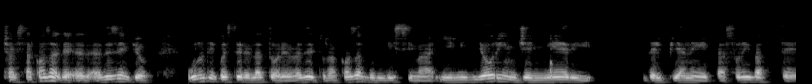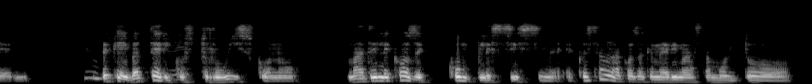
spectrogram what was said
cioè questa cosa che, eh, ad esempio, uno di questi relatori aveva detto una cosa bellissima, i migliori ingegneri del pianeta sono i batteri, mm. perché i batteri costruiscono, ma delle cose complessissime. E questa è una cosa che mi è rimasta molto,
